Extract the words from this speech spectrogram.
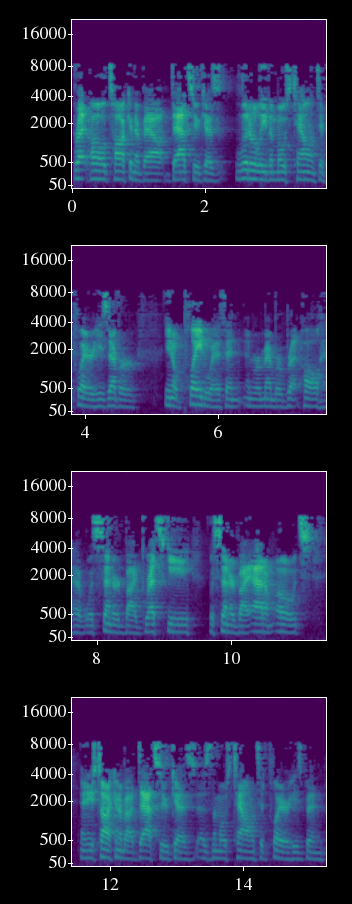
Brett Hull talking about Datsyuk as literally the most talented player he's ever, you know, played with. And, and remember, Brett Hull had, was centered by Gretzky, was centered by Adam Oates, and he's talking about Datsyuk as as the most talented player he's been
